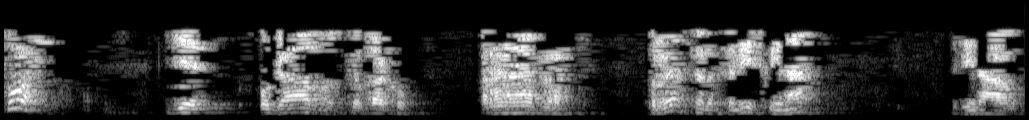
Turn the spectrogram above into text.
Fuh je ogavnost, kao tako, razvrat. Prvenstveno se misli na zinalog.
